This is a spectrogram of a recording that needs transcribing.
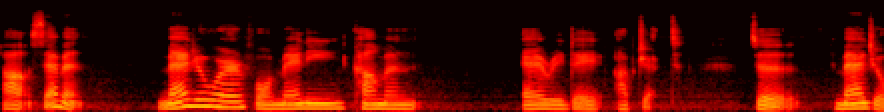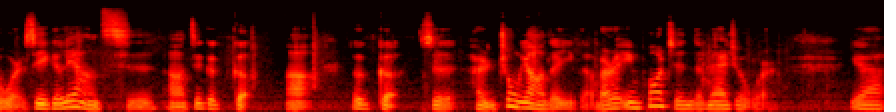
好，seven，major word for many common everyday object，这 major word 是一个量词啊，这个个。 啊，这个是很重要的一个 very important major word. Yeah,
